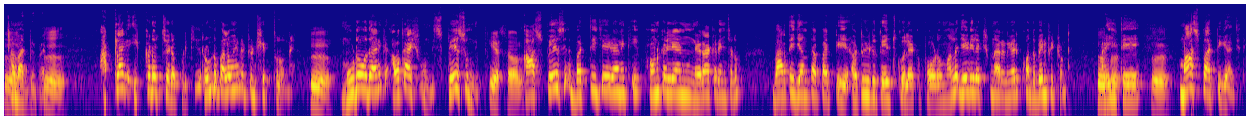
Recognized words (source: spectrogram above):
ఉమ్, ఆమ్ ఆద్మీ పార్టీ. అట్లాగే ఇక్కడ వచ్చేటప్పటికి రెండు బలమైనటువంటి శక్తులు ఉన్నాయి. మూడవ దానికి అవకాశం ఉంది స్పేస్ ఉంది. ఆ స్పేస్ని భర్తీ చేయడానికి పవన్ కళ్యాణ్ నిరాకరించడం భారతీయ జనతా పార్టీ అటు ఇటు తేల్చుకోలేకపోవడం వల్ల జేడీ లక్ష్మీనారాయణ గారికి కొంత బెనిఫిట్ ఉంటుంది. అయితే మాస్ పార్టీ కాదు ఇది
